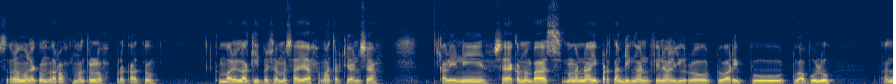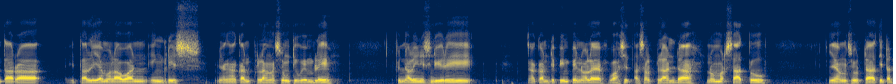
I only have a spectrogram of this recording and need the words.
Assalamualaikum warahmatullahi wabarakatuh. Kembali lagi bersama saya Ahmad Ardiansyah. Kali ini saya akan membahas mengenai pertandingan final Euro 2020 Antara Italia melawan Inggris yang akan berlangsung di Wembley. Final ini sendiri akan dipimpin oleh wasit asal Belanda nomor satu yang sudah tidak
